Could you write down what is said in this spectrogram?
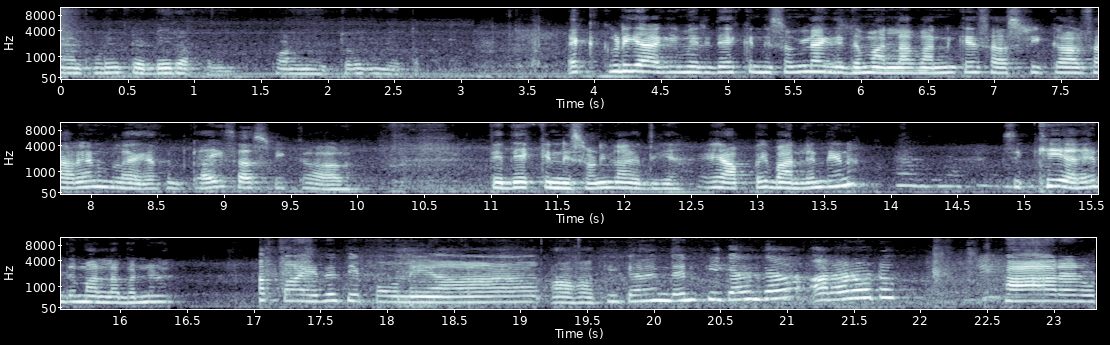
ਐ ਥੋੜੇ ਟੇਡੇ ਰੱਖ ਲਈ ਪਾਣੀ ਮਿਕਸਚਰ ਜੀ ਤਾਂ। ਇੱਕ ਕੁੜੀ ਆ ਗਈ ਮੇਰੀ ਦੇਖ ਕਿੰਨੀ ਸੋਹਣੀ ਲੱਗਦੀ ਦਮਾਲਾ ਬੰਨ ਕੇ, ਸਤਿ ਸ਼੍ਰੀ ਅਕਾਲ ਸਾਰਿਆਂ ਨੂੰ ਬੁਲਾਇਆ। ਗਾਈ ਸਤਿ ਸ਼੍ਰੀ ਅਕਾਲ? ਤੇ ਦੇਖ ਕਿੰਨੀ ਸੋਹਣੀ ਲੱਗਦੀ ਹੈ ਇਹ ਆਪੇ ਹੀ ਬੰਨ ਲੈਂਦੀ ਹੈ ਨਾ। ਸਿੱਖੀ ਆ ਇਹ ਦਮਾਲਾ ਬੰਨਣਾ। ਆਪਾਂ ਇਹਦੇ ਤੇ ਪਾਉਨੇ ਆ, ਆਹ ਕੀ ਕਹਿੰਦੇ ਨੇ ਕੀ ਕਹਿੰਦੇ ਆ? ਆਰਾ ਹਾਂ, ਆਰਾ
